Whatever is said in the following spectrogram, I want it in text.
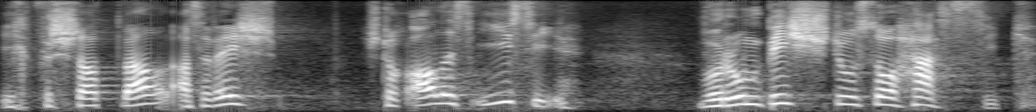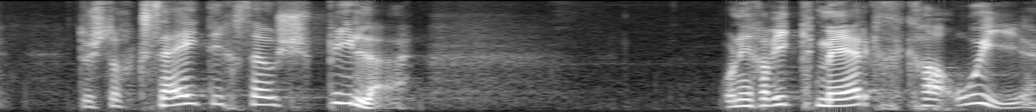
Ich verstehe die Welt. Also weißt, ist doch alles easy. Warum bist du so hässig? Du hast doch gesagt, ich soll spielen. Und ich habe wie gemerkt, ui,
